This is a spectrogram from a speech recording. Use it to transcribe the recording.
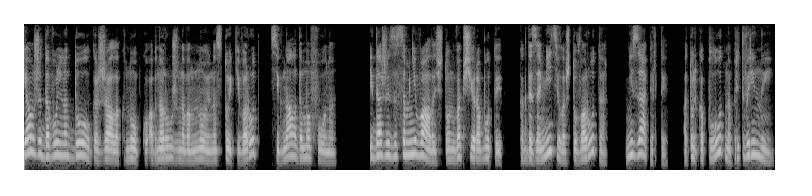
Я уже довольно долго жала кнопку обнаруженного мною на стойке ворот сигнала домофона и даже засомневалась, что он вообще работает, когда заметила, что ворота не заперты, а только плотно притворены.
